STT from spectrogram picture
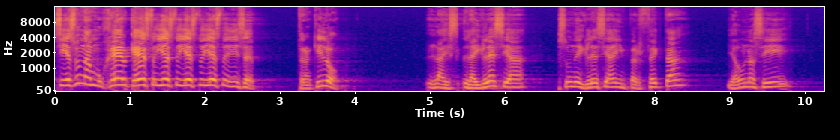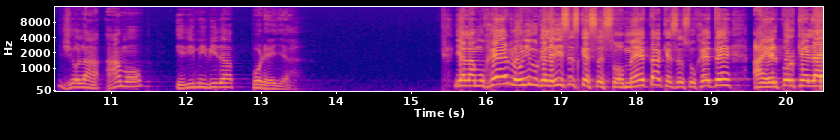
si es una mujer que esto y esto y esto y esto? Y dice, tranquilo, la, la iglesia es una iglesia imperfecta y aún así yo la amo y di mi vida por ella. Y a la mujer lo único que le dice es que se someta, que se sujete a él, porque la,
